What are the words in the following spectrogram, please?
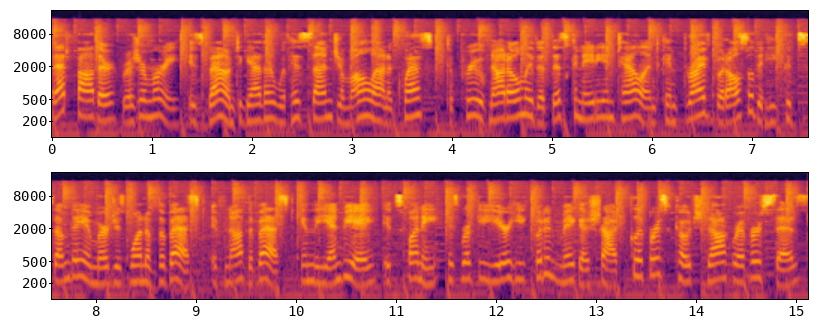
That father, Roger Murray, is bound together with his son Jamal on a quest to prove not only that this Canadian talent can thrive but also that he could someday emerge as one of the best, if not the best, in the NBA. It's funny, his rookie year he couldn't make a shot, Clippers coach Doc Rivers says.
